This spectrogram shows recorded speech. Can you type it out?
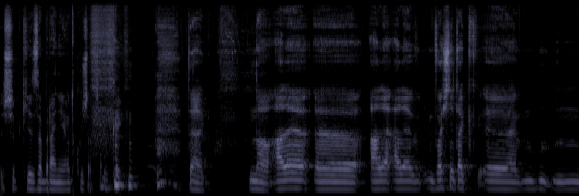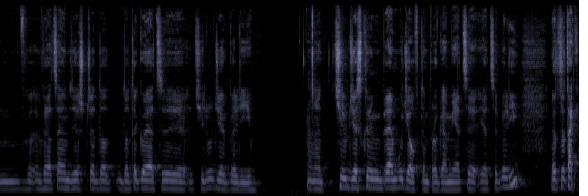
y, szybkie zabranie odkurzacza. okej. Tak. No, ale, e, ale, ale właśnie tak w- wracając jeszcze do, do tego, jacy ci ludzie byli, e, ci ludzie, z którymi brałem udział w tym programie, jacy, jacy byli, no to tak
